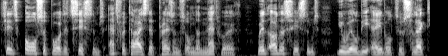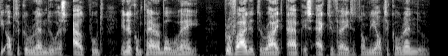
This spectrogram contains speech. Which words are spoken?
Since all supported systems advertise their presence on the network, with other systems you will be able to select the optical Rendu as output in a comparable way, provided the right app is activated on the optical Rendu.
